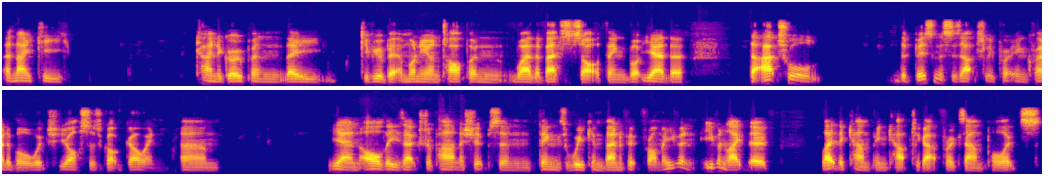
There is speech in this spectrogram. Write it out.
a Nike kind of group, and they give you a bit of money on top and wear the vest sort of thing. But yeah, the the actual the business is actually pretty incredible, which Jos has got going. Um, yeah, and all these extra partnerships and things we can benefit from, even even like the like the camping Kaptagat, for example, it's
